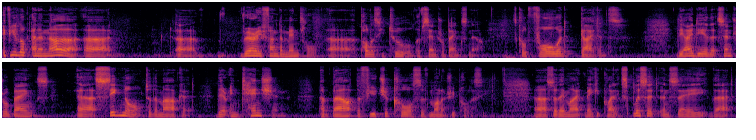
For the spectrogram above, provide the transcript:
If you look at another uh, uh, very fundamental uh, policy tool of central banks now, it's called forward guidance. The idea that central banks uh, signal to the market their intention about the future course of monetary policy. so they might make it quite explicit and say that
